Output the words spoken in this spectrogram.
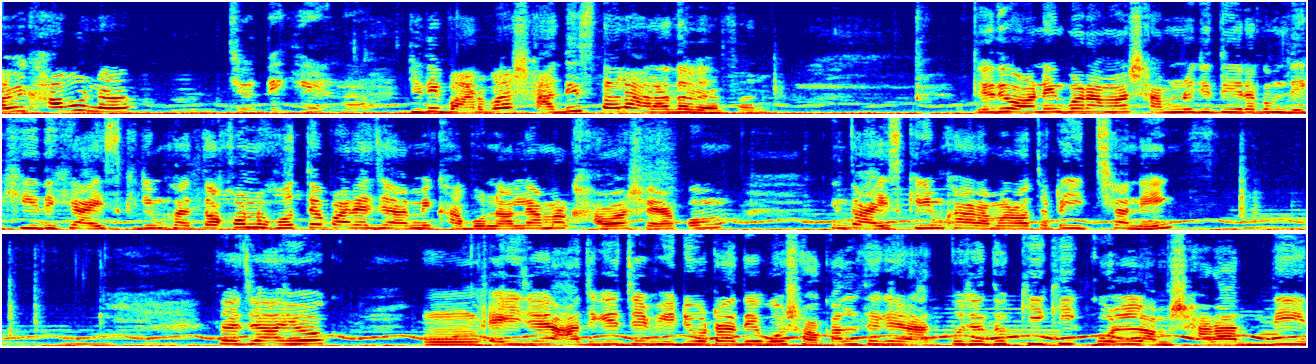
আমি খাব না। যদি খেয়ে নাও। যদি বারবার স্বাদিস তাহলে আলাদা ব্যাপার। যদি অনেকবার আমার সামনে যদি এরকম দেখিয়ে দেখি আইসক্রিম খাই তখন হতে পারে যে আমি খাব নাহলে আমার খাওয়া সেরকম। কিন্তু আইসক্রিম খাওয়ার আমার অতটা ইচ্ছা নেই। তো যাই হোক এই যে আজকে যে ভিডিওটা দেবো, সকাল থেকে রাত পর্যন্ত কি কি করলাম সারা দিন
